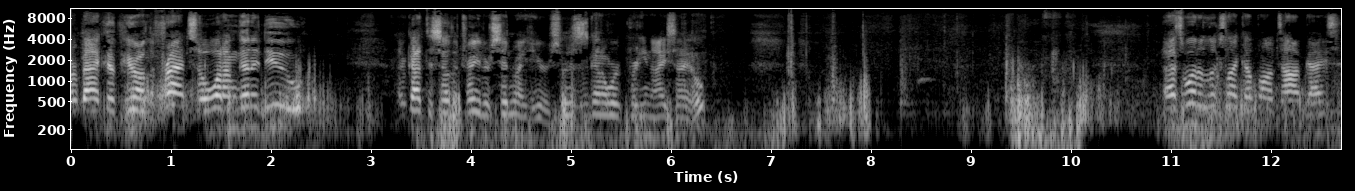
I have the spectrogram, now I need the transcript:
we're back up here on the front. So what I'm gonna do, I've got this other trailer sitting right here. So this is gonna work pretty nice, I hope. That's what it looks like up on top, guys.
